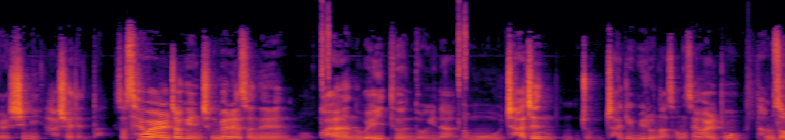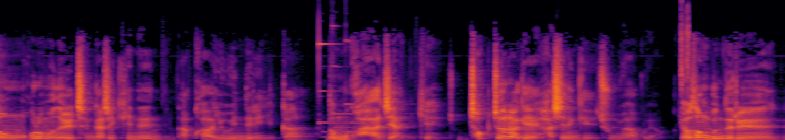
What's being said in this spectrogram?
열심히 하셔야 된다. 그래서 생활적인 측면에서는 뭐 과한 웨이트 운동이나 너무 잦은 좀 자기 위로나 성생활도 남성 호르몬을 증가시키는 악화 요인들이니까 너무 과하지 않게 좀 적절하게 하시는 게 중요하고요. 여성분들은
